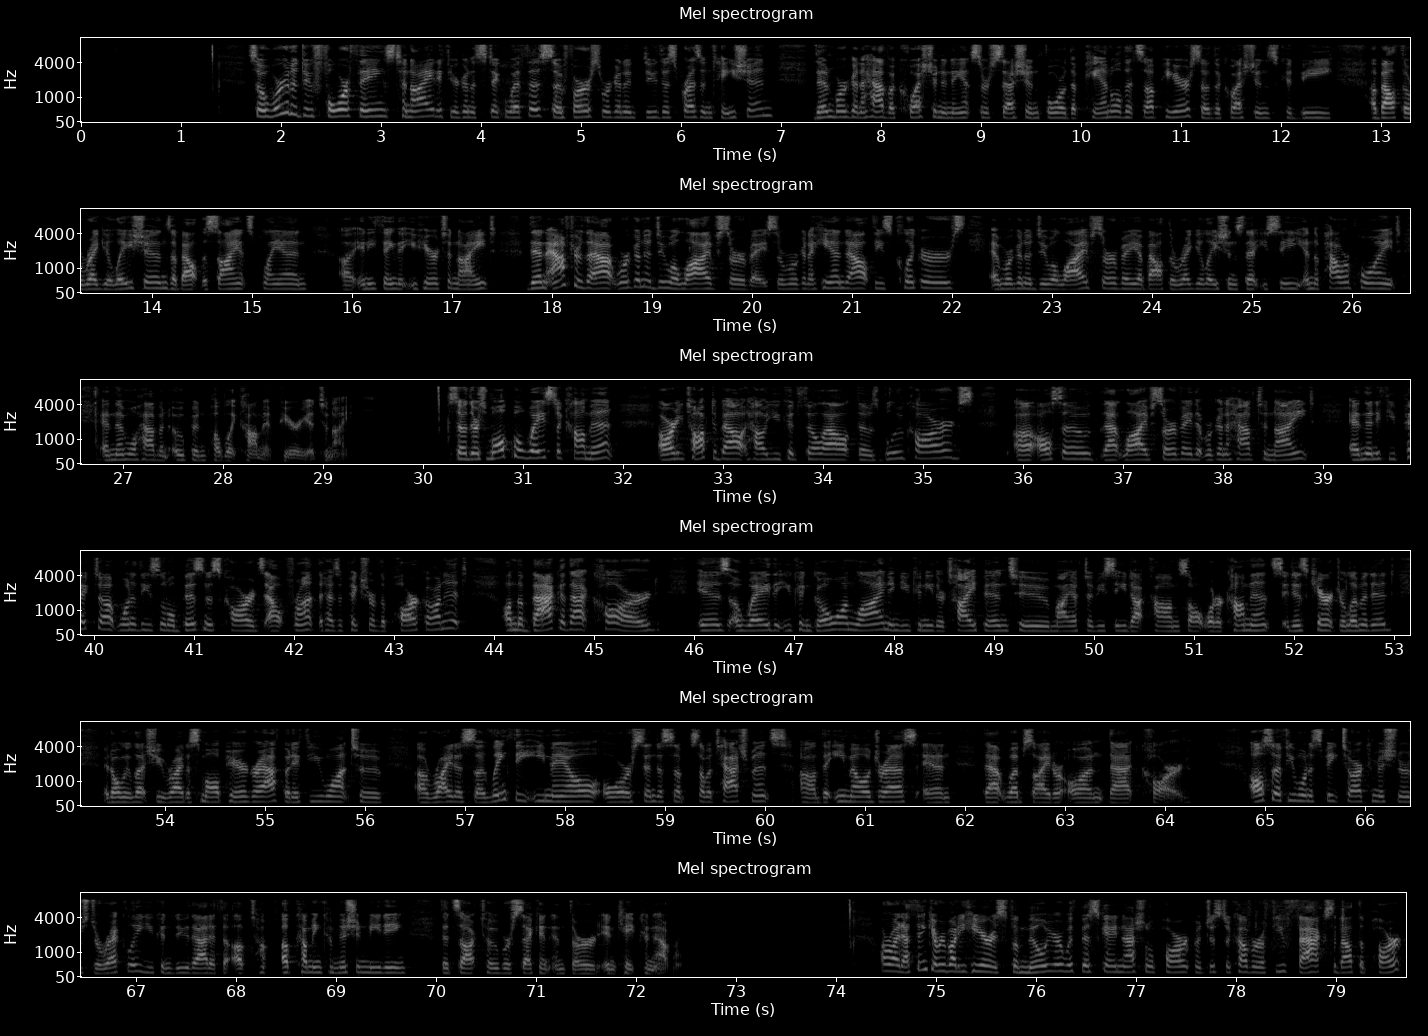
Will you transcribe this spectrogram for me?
So we're going to do four things tonight if you're going to stick with us. So first, we're going to do this presentation. Then we're going to have a question and answer session for the panel that's up here. So the questions could be about the regulations, about the science plan, uh, anything that you hear tonight. Then after that, we're going to do a live survey. So we're going to hand out these clickers and we're going to do a live survey about the regulations that you see in the PowerPoint. And then we'll have an open public comment period tonight. So there's multiple ways to comment. I already talked about how you could fill out those blue cards, uh, also that live survey that we're going to have tonight. And then if you picked up one of these little business cards out front that has a picture of the park on it, on the back of that card is a way that you can go online and you can either type into myfwc.com saltwater comments. It is character limited. It only lets you write a small paragraph, but if you want to uh, write us a lengthy email or send us some, some attachments, uh, the email address and that website are on that card. Also, if you want to speak to our commissioners directly, you can do that at the up upcoming commission meeting that's October 2nd and 3rd in Cape Canaveral. All right, I think everybody here is familiar with Biscayne National Park, but just to cover a few facts about the park.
